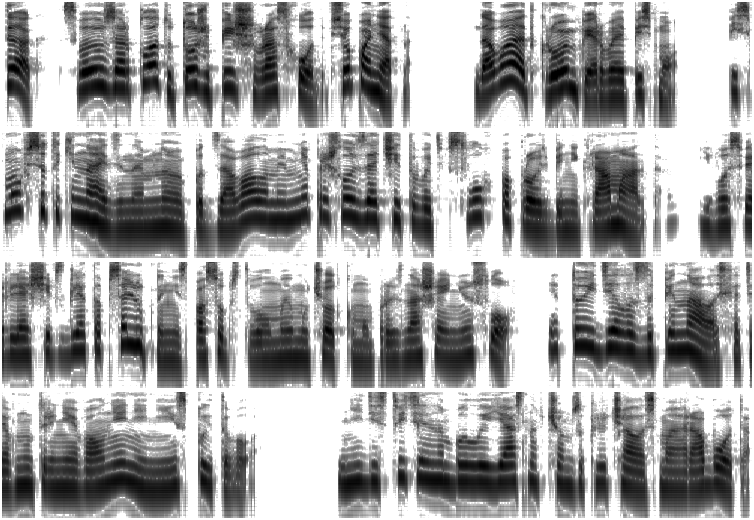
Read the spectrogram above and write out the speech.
«Так, свою зарплату тоже пишешь в расходы, все понятно. Давай откроем первое письмо». Письмо, все-таки найденное мною под завалами, мне пришлось зачитывать вслух по просьбе некроманта. Его сверлящий взгляд абсолютно не способствовал моему четкому произношению слов. Я то и дело запиналась, хотя внутреннее волнение не испытывала. Мне действительно было ясно, в чем заключалась моя работа.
